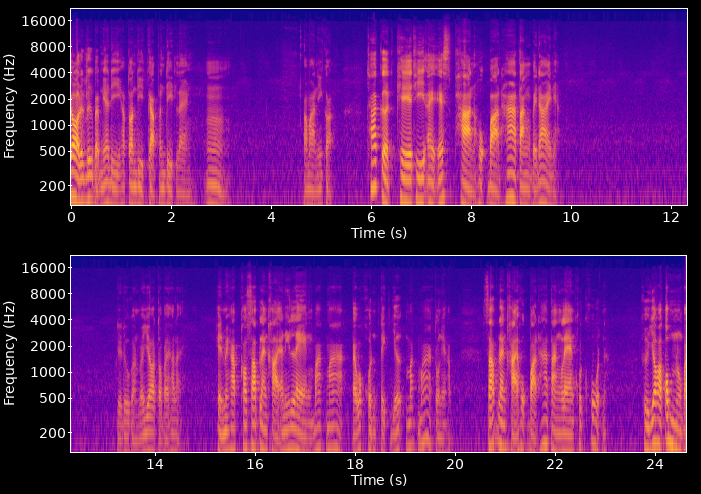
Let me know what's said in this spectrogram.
ย่อลึกๆแบบนี้ดีครับ ตอนดีดกลับมันดีดแรง อืม ประมาณนี้ก่อน ถ้าเกิด KTIS ผ่าน 6 บาท 5 ตังค์ไปได้เนี่ย เดี๋ยวดูก่อนว่ายอดต่อไปเท่าไหร่ เห็นไหมครับเขาซับแรงขายอันนี้แรงมากๆ แปลว่าคนติดเยอะมาก ๆ ตรงนี้ครับ ซับแรงขาย 6 บาท 5 ตังค์แรงโคตรๆนะ คือย่อต้มลงไป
